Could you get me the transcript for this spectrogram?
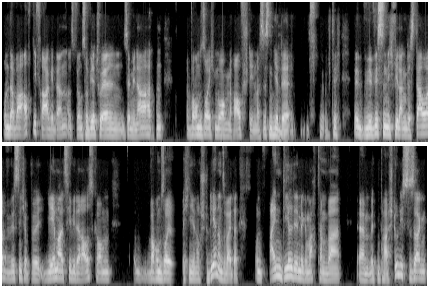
und da war auch die Frage dann, als wir unsere virtuellen Seminare hatten, warum soll ich morgen noch aufstehen? Was ist denn hier der, wir wissen nicht, wie lange das dauert, wir wissen nicht, ob wir jemals hier wieder rauskommen, warum soll ich hier noch studieren und so weiter. Und ein Deal, den wir gemacht haben, war, ähm, mit ein paar Studis zu sagen,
